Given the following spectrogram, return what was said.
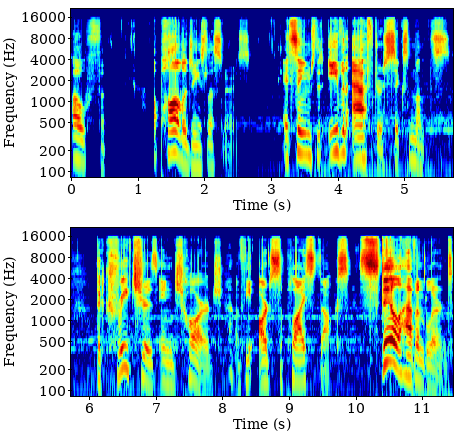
Oh, for apologies, listeners. It seems that even after six months, the creatures in charge of the art supply stocks still haven't learned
